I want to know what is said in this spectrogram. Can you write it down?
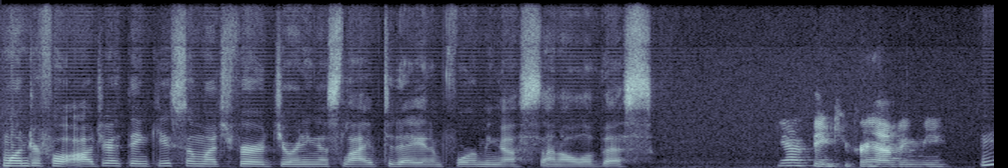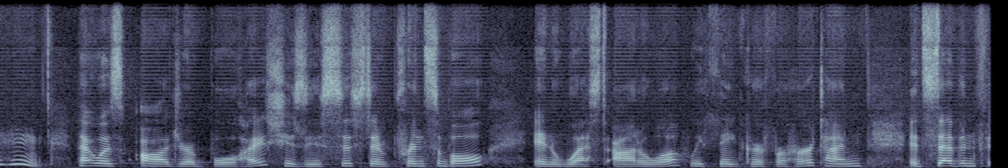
Wonderful, Audra. Thank you so much for joining us live today and informing us on all of this. Yeah, thank you for having me. Mm -hmm. That was Audra Bolhuis. She's the assistant principal in West Ottawa. We thank her for her time. It's 7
